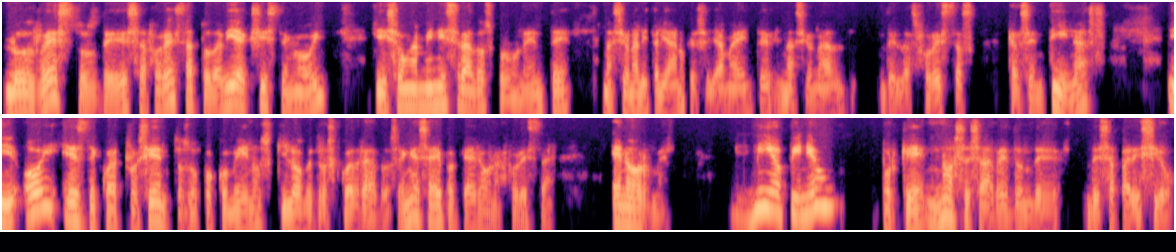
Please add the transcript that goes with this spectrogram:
Los restos de esa foresta todavía existen hoy y son administrados por un ente nacional italiano que se llama Ente Nacional de las Forestas Casentinas, y hoy es de 400 o poco menos kilómetros cuadrados. En esa época era una foresta enorme. Mi opinión, porque no se sabe dónde desapareció.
